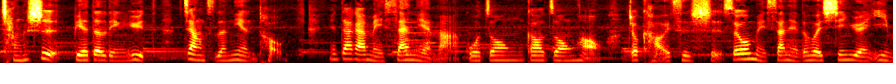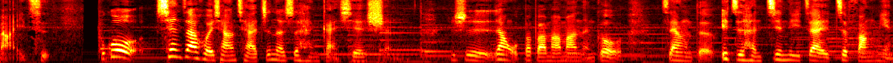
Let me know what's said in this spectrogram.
尝试别的领域这样子的念头。因为大概每三年嘛，国中、高中哈、就考一次试，所以我每三年都会心猿意马一次。不过现在回想起来，真的是很感谢神，就是让我爸爸妈妈能够。这样的一直很尽力在这方面，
